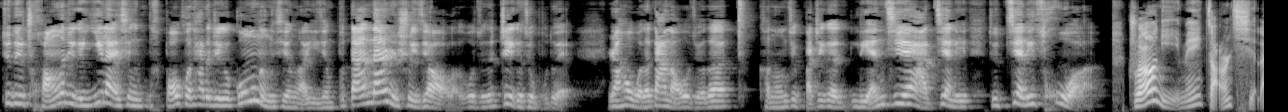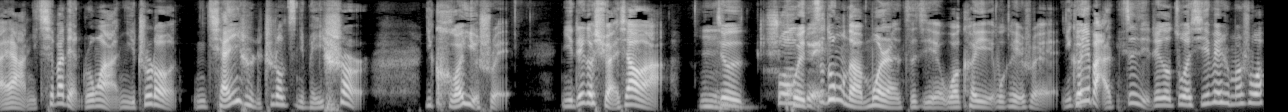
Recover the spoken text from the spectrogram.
就对床的这个依赖性，包括它的这个功能性啊，已经不单单是睡觉了。我觉得这个就不对。然后我的大脑，我觉得可能就把这个连接啊建立就建立错了。主要你没早上起来呀，你七八点钟啊，你知道你潜意识里知道自己没事儿，你可以睡，你这个选项啊嗯，就说会自动的默认自己我可以我可以睡。你可以把自己这个作息，为什么说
